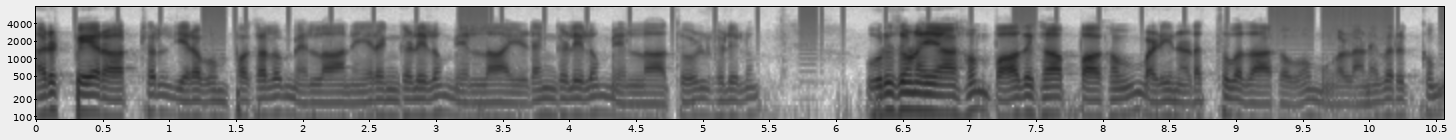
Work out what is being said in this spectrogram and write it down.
அருட்பேராற்றல் இரவும் பகலும் எல்லா நேரங்களிலும் எல்லா இடங்களிலும் எல்லா தொழில்களிலும் உறுதுணையாகவும் பாதுகாப்பாகவும் வழி நடத்துவதாகவும் உங்கள் அனைவருக்கும்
